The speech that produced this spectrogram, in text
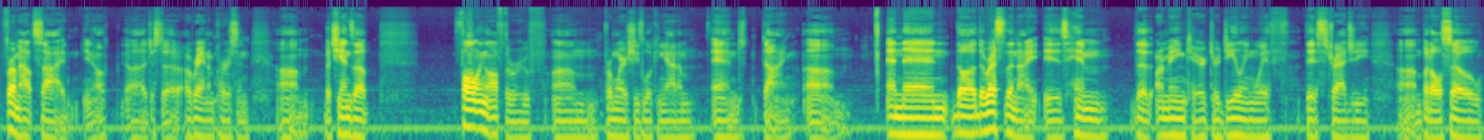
from outside, you know, uh, just a, a, random person. Um, but she ends up falling off the roof um, from where she's looking at him and dying. Um, and then the the rest of the night is him, the our main character, dealing with this tragedy, um, but also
